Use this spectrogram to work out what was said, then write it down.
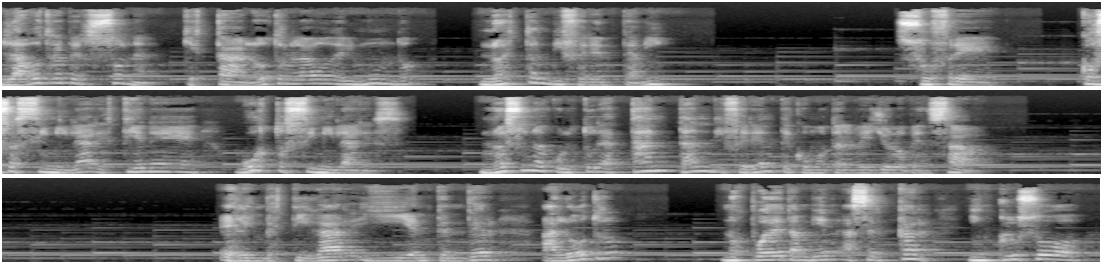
la otra persona que está al otro lado del mundo no es tan diferente a mí. Sufre cosas similares, tiene gustos similares. No es una cultura tan, tan diferente como tal vez yo lo pensaba el investigar y entender al otro nos puede también acercar. Incluso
